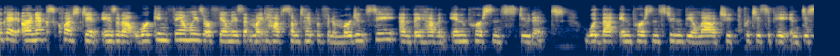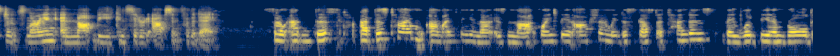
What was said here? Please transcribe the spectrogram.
Okay, our next question is about working families or families that might have some type of an emergency and they have an in-person student. Would that in-person student be allowed to participate in distance learning and not be considered absent for the day? So at this at this time, um, I'm thinking that is not going to be an option. We discussed attendance. They would be enrolled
